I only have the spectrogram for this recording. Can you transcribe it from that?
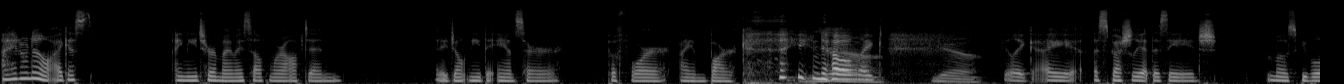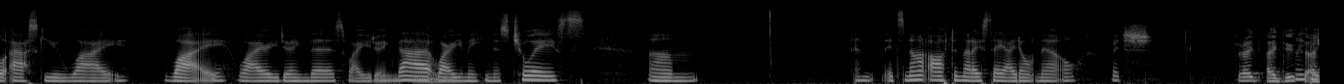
I don't know. I guess I need to remind myself more often that I don't need the answer before I embark. you know, Yeah. like Yeah. I feel like I, especially at this age, most people ask you why, why, why are you doing this? Why are you doing that? Why are you making this choice? Um, and it's not often that I say I don't know, which But I, I do. Th- I,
